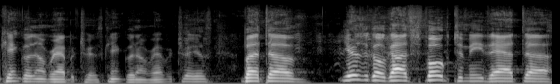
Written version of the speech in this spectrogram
can't go down rabbit trails, can't go down rabbit trails, but. Um, years ago, God spoke to me that, uh,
